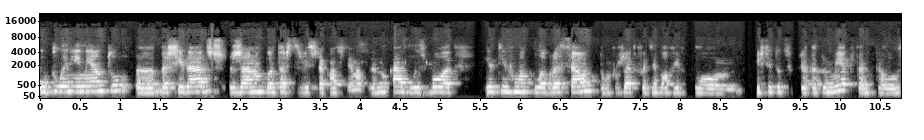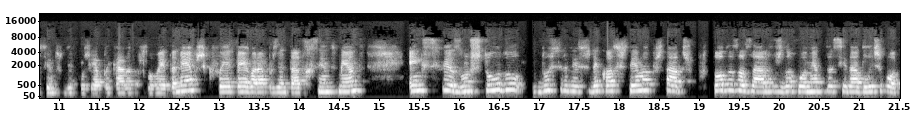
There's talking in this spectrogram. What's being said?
o planeamento uh, das cidades já num contexto de serviços de ecossistema. No caso de Lisboa, eu tive uma colaboração de um projeto que foi desenvolvido pelo Instituto Superior de Agronomia, portanto pelo Centro de Ecologia Aplicada por Sloveita Neves, que foi até agora apresentado recentemente, em que se fez um estudo dos serviços de ecossistema prestados por todas as árvores de arruamento da cidade de Lisboa,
